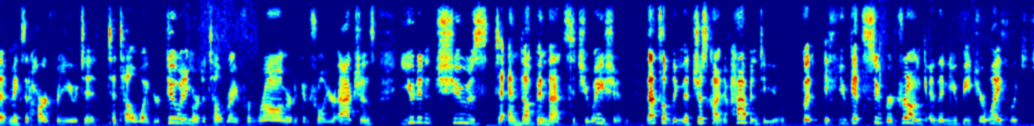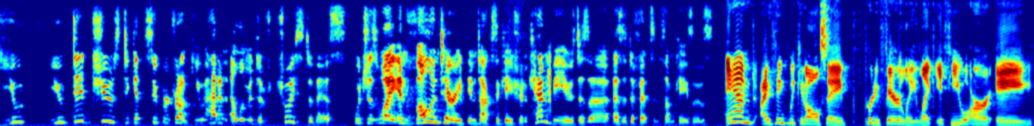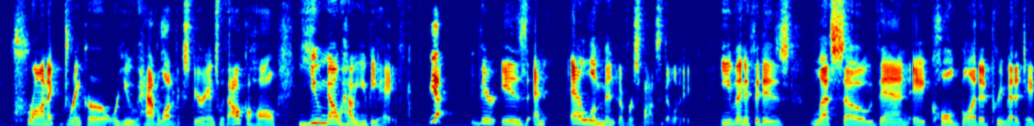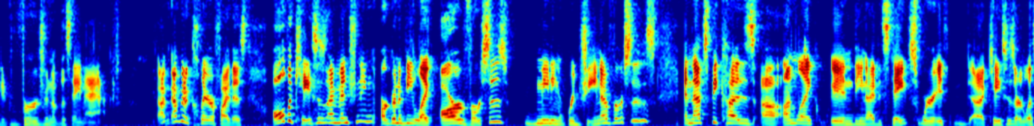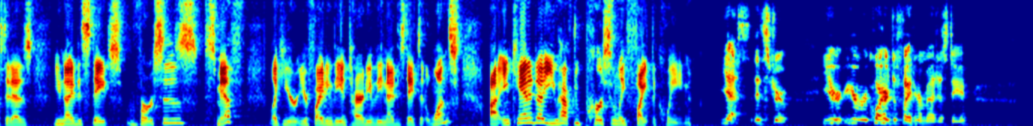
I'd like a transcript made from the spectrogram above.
that makes it hard for you to to tell what you're doing or to tell right from wrong or to control your actions. You didn't choose to end up in that situation. That's something that just kind of happened to you. But if you get super drunk and then you beat your wife like you you did choose to get super drunk. You had an element of choice to this, which is why involuntary intoxication can be used as a as a defense in some cases. And I think we can all say pretty fairly like if you are a chronic drinker or you have a lot of experience with alcohol, you know how you behave. Yeah. There is an element of responsibility, even if it is less so than a cold-blooded premeditated version of the same act. I'm, I'm going to clarify this. All the cases I'm mentioning are going to be like R versus, meaning Regina versus, and that's because uh, unlike in the United States, where it, uh, cases are listed as United States versus Smith, like you're you're fighting the entirety of the United States at once. Uh, in Canada, you have to personally fight the Queen. Yes, it's true. You're you're required to fight Her Majesty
